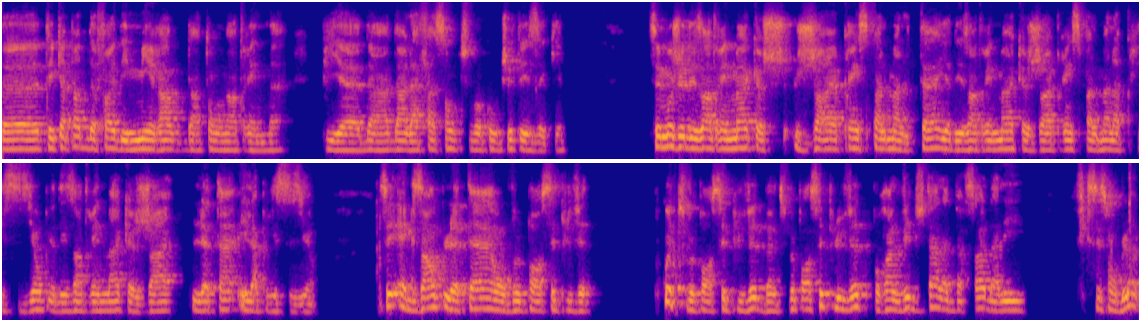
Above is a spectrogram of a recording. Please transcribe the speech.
euh, tu es capable de faire des miracles dans ton entraînement, puis euh, dans, la façon que tu vas coacher tes équipes. Tu sais, moi, j'ai des entraînements que je gère principalement le temps, il y a des entraînements que je gère principalement la précision, puis il y a des entraînements que je gère le temps et la précision. Tu sais, exemple, le temps, on veut passer plus vite. Pourquoi tu veux passer plus vite? Ben, tu veux passer plus vite pour enlever du temps à l'adversaire d'aller fixer son bloc.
